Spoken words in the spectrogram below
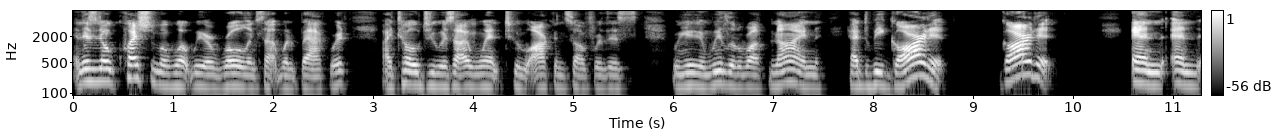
And there's no question of what we are rolling, It's not went backward. I told you as I went to Arkansas for this reunion, we Little Rock Nine had to be guarded, guarded. And and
